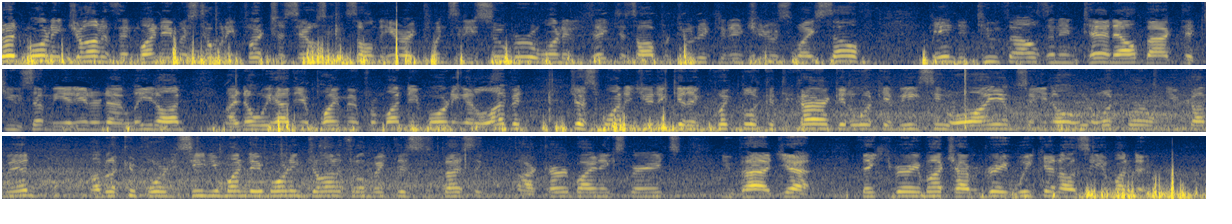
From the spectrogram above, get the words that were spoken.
Good morning, Jonathan. My name is Tony Fletcher, sales consultant here at Twin City Subaru. Wanted to take this opportunity to introduce myself in the 2010 Outback that you sent me an internet lead on. I know we had the appointment for Monday morning at 11. Just wanted you to get a quick look at the car, get a look at me, see who I am, so you know who to look for when you come in. I'm looking forward to seeing you Monday morning, Jonathan. I'll make this the best car buying experience you've had yet. Thank you very much. Have a great weekend. I'll see you Monday.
